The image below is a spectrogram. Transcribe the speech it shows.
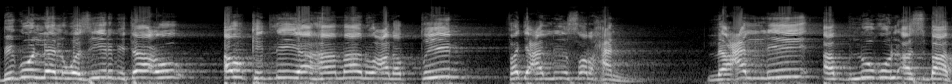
بيقول للوزير بتاعه أوقد لي يا هامان على الطين فاجعل لي صرحا. لعلي أبلغ الأسباب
